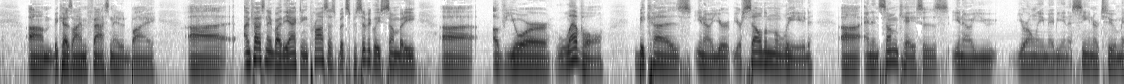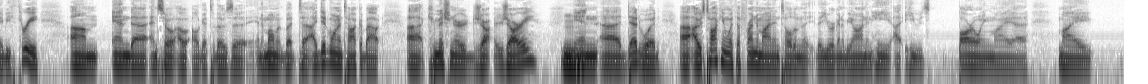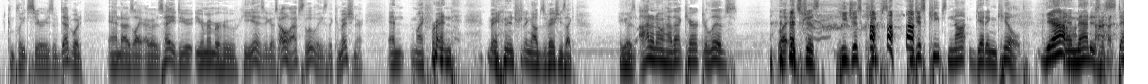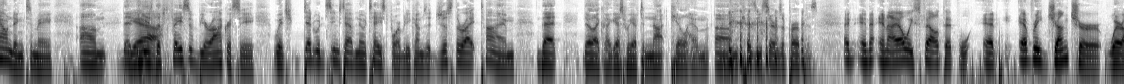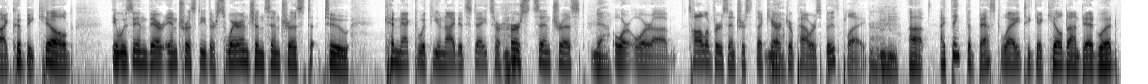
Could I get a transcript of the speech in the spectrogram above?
um, because I'm fascinated by, uh, I'm fascinated by the acting process, but specifically somebody uh, of your level, because you know you're you're seldom the lead, uh, and in some cases, you know you you're only maybe in a scene or two, maybe three. Um, and uh, and so I'll, I'll get to those uh, in a moment. But uh, I did want to talk about uh, Commissioner Ja- Jarry Mhm. in uh, Deadwood. Uh, I was talking with a friend of mine and told him that, that you were going to be on, and he he was borrowing my uh, my complete series of Deadwood. And I was like, I goes, hey, do you, you remember who he is? He goes, oh, absolutely, he's the commissioner. And my friend made an interesting observation. He's like, he goes, I don't know how that character lives. Like, it's just he just keeps he just keeps not getting killed. Yeah. and that is astounding to me. Um, that Yeah. he's the face of bureaucracy, which Deadwood seems to have no taste for, but he comes at just the right time that they're like, I guess we have to not kill him because he serves a purpose. and and and I always felt that w- at every juncture where I could be killed, it was in their interest, either Swearengen's interest to connect with the United States, or Hearst's interest, Yeah. or or uh, Tolliver's interest, the character Powers Boothe played. Mhm. Uh, I think the best way to get killed on Deadwood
